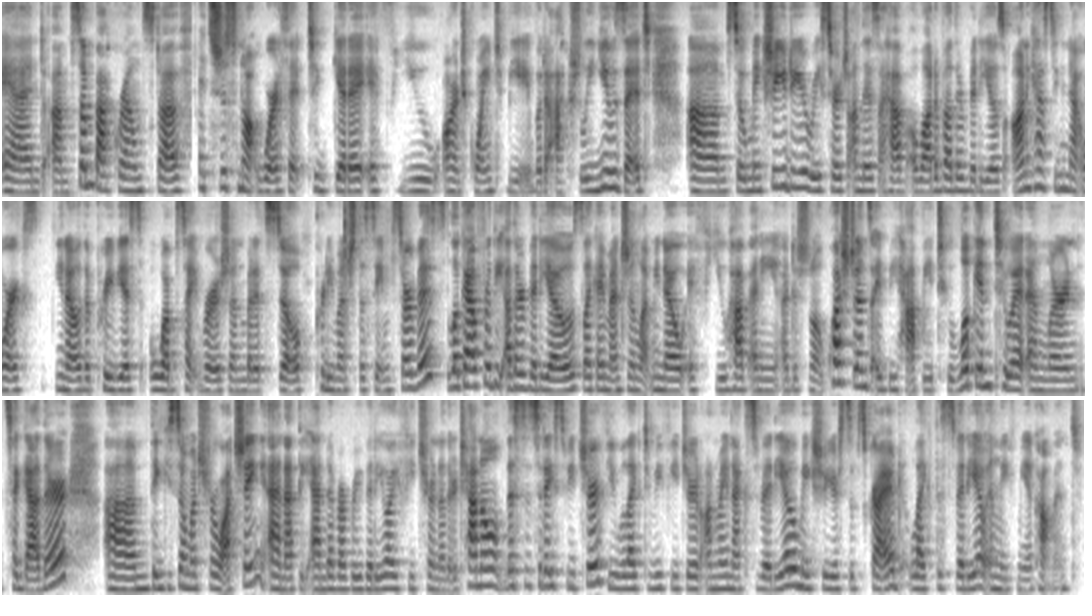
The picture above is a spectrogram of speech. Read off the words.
and um, some background stuff. It's just not worth it to get it if you aren't going to be able to actually use it. Um, so make sure you do your research on this. I have a lot of other videos on casting networks you know, the previous website version, but it's still pretty much the same service. Look out for the other videos. Like I mentioned, let me know if you have any additional questions. I'd be happy to look into it and learn together. Um, thank you so much for watching. And at the end of every video, I feature another channel. This is today's feature. If you would like to be featured on my next video, make sure you're subscribed, like this video, and leave me a comment.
